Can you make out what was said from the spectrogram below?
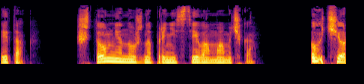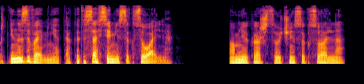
«Итак, что мне нужно принести вам, мамочка?» «О, черт, не называй меня так, это совсем не сексуально». «А мне кажется, очень сексуально.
